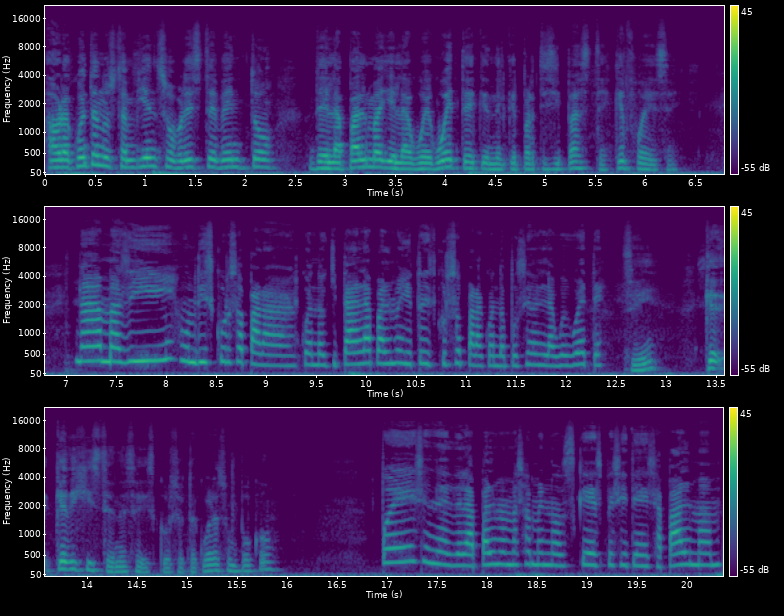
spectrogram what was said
Ahora cuéntanos también sobre este evento de La Palma y el Agüehuete en el que participaste. ¿Qué fue ese? Nada más di un discurso para cuando quitaban la palma y otro discurso para cuando pusieron el agüehuete. ¿Sí? ¿Qué, ¿Qué dijiste en ese discurso? ¿Te acuerdas un poco? Pues en el de la palma más o menos qué especie tiene esa palma,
